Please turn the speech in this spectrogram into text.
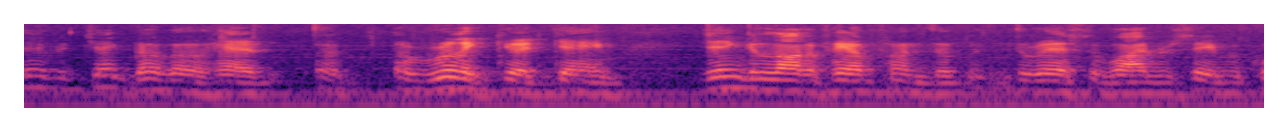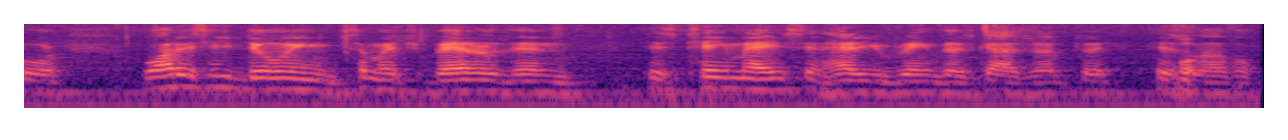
David, Jake Bobo had a, a, really good game. Didn't get a lot of help from the, the rest of the wide receiver corps. What is he doing so much better than his teammates, and how do you bring those guys up to his well, level?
